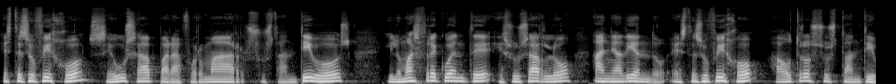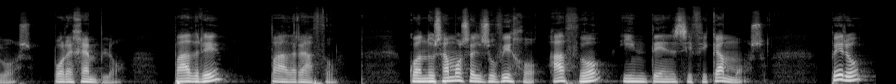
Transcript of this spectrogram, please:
Este sufijo se usa para formar sustantivos y lo más frecuente es usarlo añadiendo este sufijo a otros sustantivos. Por ejemplo, padre, padrazo. Cuando usamos el sufijo azo intensificamos, pero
